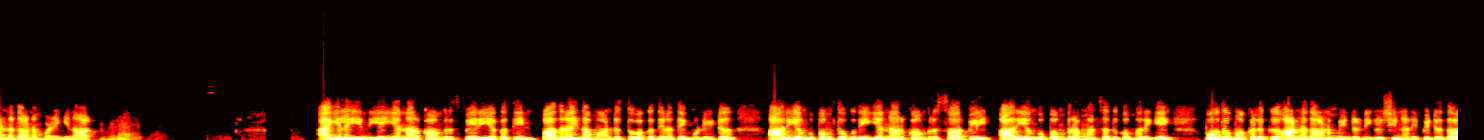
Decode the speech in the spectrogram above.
அன்னதானம் வழங்கினார். அகில இந்திய என்ஆர் காங்கிரஸ் பேரியக்கத்தின் பதினைந்தாம் ஆண்டு துவக்க தினத்தை முன்னிட்டு அரியங்குப்பம் தொகுதி என்ஆர் காங்கிரஸ் சார்பில் அரியங்குப்பம் பிரம்மன் சதுக்கம் அருகே பொது மக்களுக்கு அன்னதானம் என்ற நிகழ்ச்சி நடைபெற்றது.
